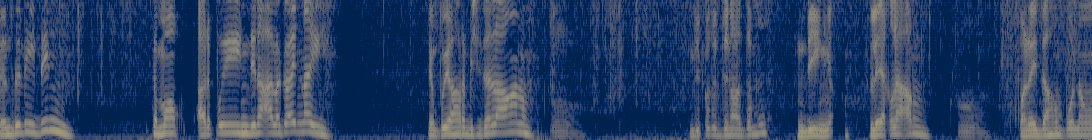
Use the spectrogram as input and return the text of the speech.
Yan dali din. Tama, ari po yung hindi na alagain na eh. Yan po yung harvest na lang ano. Oo. Hindi pa ito dinada mo. Hindi nga. Layak laang. Oo. Panay dahon po ng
